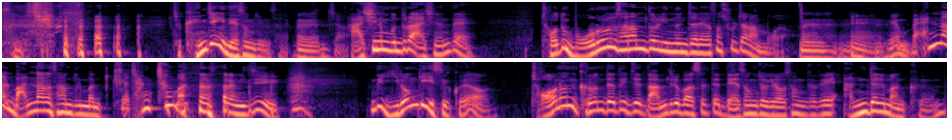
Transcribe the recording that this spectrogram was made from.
저 굉장히 내성적인 사람이에요. 네. 진짜 아시는 분들은 아시는데 저도 모르는 사람들 있는 자리에 가서 술 잘 안 먹어요. 네. 예, 그냥 맨날 만나는 사람들만 주장창 만나는 사람이지. 근데 이런 게 있을 거예요. 저는 그런데도 이제 남들이 봤을 때 내성적이라고 생각이 안 될 만큼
